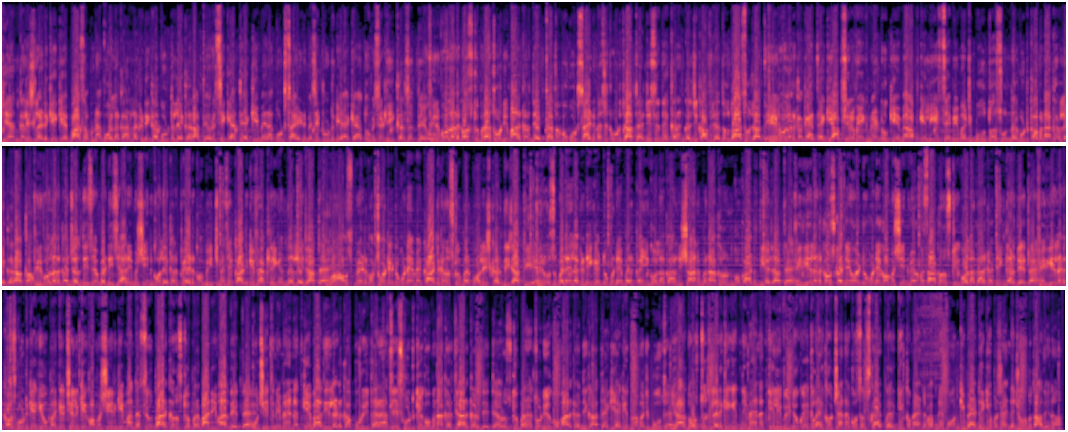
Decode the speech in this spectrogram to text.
ये अंकल इस लड़के के पास अपना गोलाकार लकड़ी का गुट लेकर आते हैं और इसे कहते हैं कि मेरा गुट साइड में से टूट गया क्या तुम इसे ठीक कर सकते हो? फिर वो लड़का उसके ऊपर हथौड़ी मारकर देखता है तो वो गुट साइड में से टूट जाता है जिसे देखकर अंकल जी काफ़ी ज़्यादा उदास हो जाते हैं। फिर वो लड़का कहता है की आप सिर्फ़ एक मिनट रुकिए मैं आपके लिए से भी मज़बूत और सुंदर गुटका बनाकर लेकर आता हूँ। फिर वो लड़का जल्दी से बड़ी सारी मशीन को लेकर पेड़ को बीच में से काट के फैक्ट्री के अंदर ले जाता है। वहाँ उस पेड़ को छोटे टुकड़े में काट कर उसके ऊपर पॉलिश कर दी जाती है। फिर उस बड़े लकड़ी के टुकड़े पर कई गोलाकार निशान बनाकर उनको काट दिया जाता है। फिर ये लड़का उस कटे हुए टुकड़े को मशीन में फंसाकर उसकी गोलाकार कटिंग कर देता है। फिर ये लड़का उस गुटके के ऊपर के छिलके को मशीन की मदद से उतार कर उसके ऊपर पानी मार देता है। कुछ इतनी मेहनत के बाद ये लड़का पूरी तरह से इस गुटके को बनाकर तैयार कर देता है और उसके ऊपर हथौड़ियों को मारकर दिखाता है की यह कितना मज़बूत है। यार दोस्तों, इस लड़के की इतनी मेहनत के लिए वीडियो को एक लाइक और चैनल को सब्सक्राइब करके कमेंट में अपने फ़ोन की बैटरी के परसेंटेज ज़रूर बता देना।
